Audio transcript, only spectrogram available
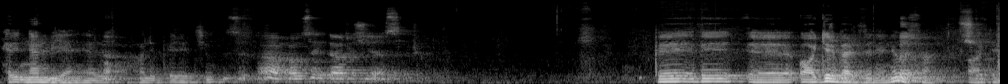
Heri nen bir yani. Yani hali belirtçim. اخر زيتا رجي اسر Ve ve e, agir berdine ne olsa? Agir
